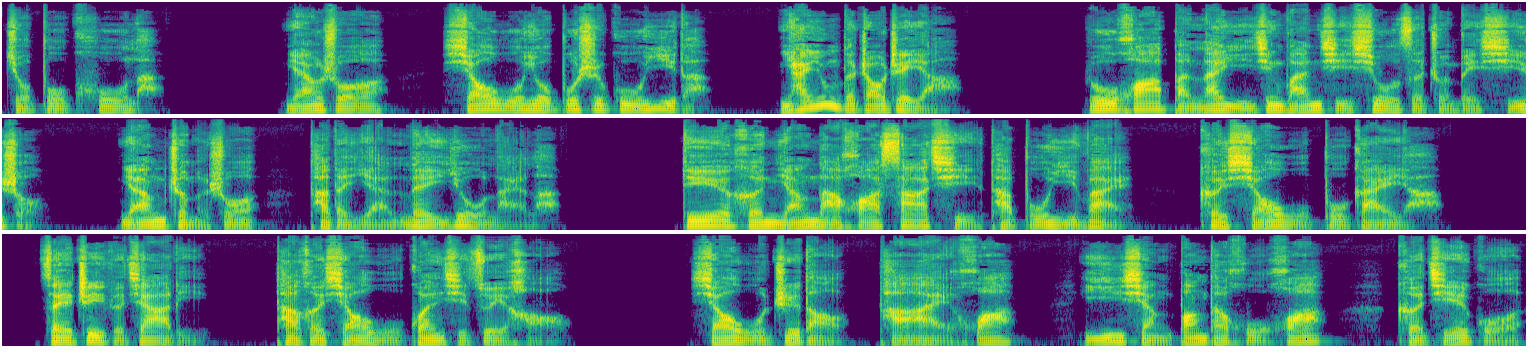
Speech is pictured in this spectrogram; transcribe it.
就不哭了。娘说：“小五又不是故意的，你还用得着这样？”如花本来已经挽起袖子准备洗手，娘这么说，她的眼泪又来了。爹和娘拿花撒气，他不意外。可小五不该呀，在这个家里，他和小五关系最好。小五知道他爱花，一向帮他护花，可结果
